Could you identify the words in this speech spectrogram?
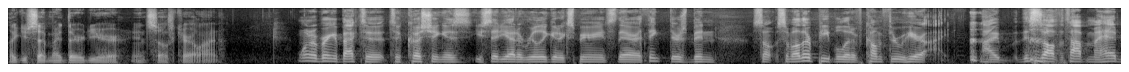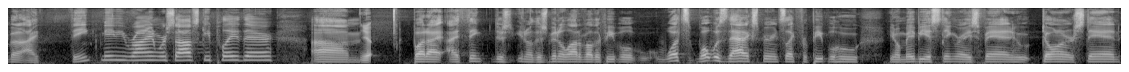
like you said, my third year in South Carolina. I want to bring it back to, to Cushing, as you said you had a really good experience there. I think there's been some some other people that have come through here. I, I this is off the top of my head, but I think maybe Ryan Warsofsky played there. Um, yep. But I, I think there's you know there's been a lot of other people. What's what was that experience like for people who you know maybe a Stingrays fan who don't understand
